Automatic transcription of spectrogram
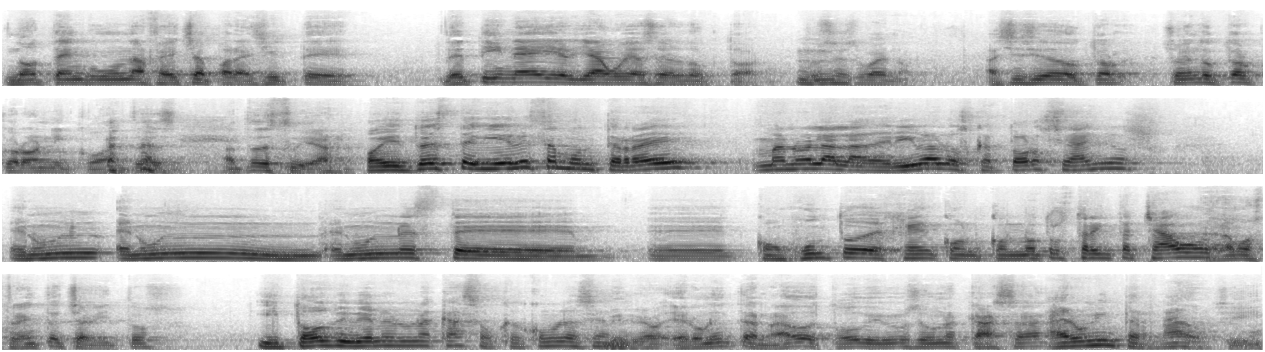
no tengo una fecha para decirte, de teenager ya voy a ser doctor. Entonces, bueno, así he sido doctor, soy un doctor crónico antes, antes de estudiar. Oye, entonces te vienes a Monterrey, Manuel, a la deriva a los 14 años, en un, en un, en un este, eh, conjunto de gente, con, con otros 30 chavos, Éramos 30 chavitos, y todos vivían en una casa, ¿o qué? ¿Cómo le hacían? vivíamos- era un internado, todos vivimos en una casa. Ah, era un internado. Sí,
